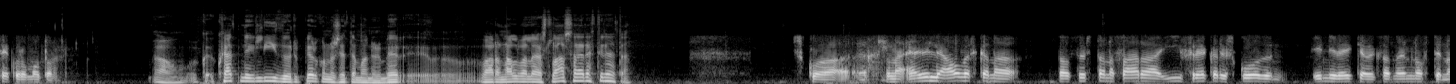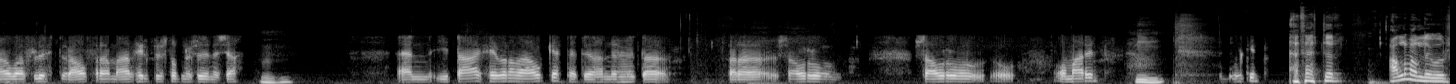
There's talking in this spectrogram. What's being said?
tekur á mótunum. Já. Hvernig líður björgunarsveitamannurum? Er, var hann alvarlega slasaður eftir þetta? sko, svona eðli áverkana þá þurfti hann að fara í frekari skoðun inn í Reykjavík þarna um nóttina og var fluttur áfram af heilbyrðstofnum Suðunisja Mm en í dag hefur hann það ágætt þetta hann er þetta bara sár og sár og, og, og marinn Mm. þetta er alvarlegur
